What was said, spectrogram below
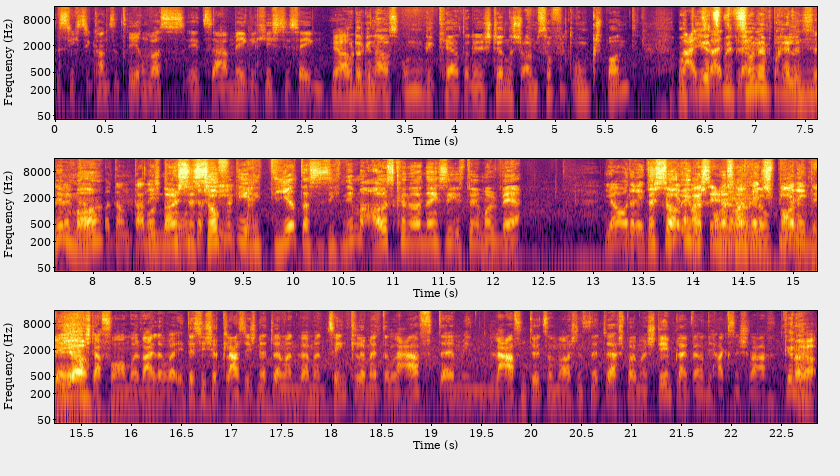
sich zu konzentrieren, was jetzt auch möglich ist zu sehen. ja. Oder genau das Umgekehrte. Deine Stirn ist allem so viel umgespannt. Und Weil's- jetzt weil's mit Sonnenbrille nimmer. Und dann- dann und ist dann ist es so viel irritiert, dass es sich nicht mehr auskennt. Und dann denkst du, ist doch mal wer. Ja, oder jetzt Das ist so spielen, Weißt du, oder, in Ja. davor einmal, weil, das ist ja klassisch, nicht? Wenn man, wenn man 10 Kilometer läuft, ähm, in Laufen tut man meistens nicht weg, weil man stehen bleibt, während die Haxen schwach. Genau. ja.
